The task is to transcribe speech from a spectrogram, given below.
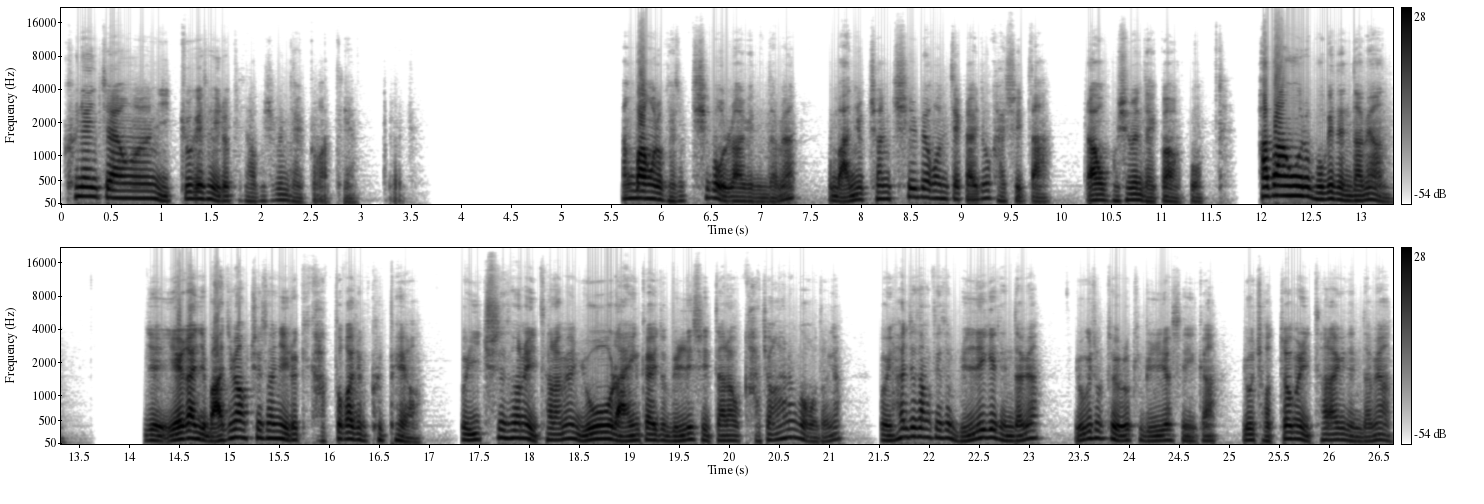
큰 N자형은 이쪽에서 이렇게 잡으시면 될 것 같아요. 상방으로 계속 치고 올라가게 된다면 16,700원대까지도 갈 수 있다. 라고 보시면 될 것 같고, 하방으로 보게 된다면, 이제 얘가 이제 마지막 추세선이 이렇게 각도가 좀 급해요. 이 추세선을 이탈하면 요 라인까지도 밀릴 수 있다라고 가정하는 거거든요. 현재 상태에서 밀리게 된다면, 여기서부터 이렇게 밀렸으니까, 요 저점을 이탈하게 된다면,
